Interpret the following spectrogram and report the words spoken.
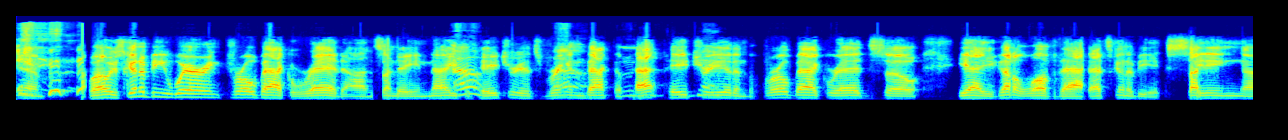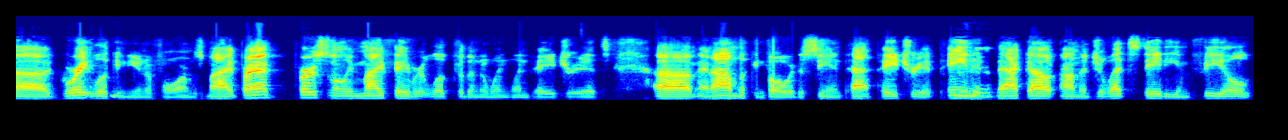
Yeah. Well, he's going to be wearing throwback red on Sunday night. Oh. The Patriots bringing oh. back the mm-hmm. Pat Patriot okay. and the throwback red. So, yeah, you got to love that. That's going to be exciting. Uh, great looking uniforms. My personally, my favorite look for the New England Patriots. Um, and I'm looking forward to seeing Pat Patriot painted mm-hmm. back out on the Gillette Stadium field.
